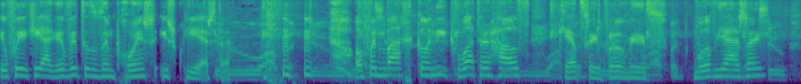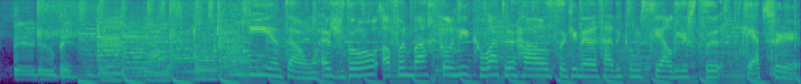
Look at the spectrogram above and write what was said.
eu fui aqui à gaveta dos empurrões e escolhi esta. Offenbach com Nick Waterhouse, Catchy para ouvir. Boa viagem. Então, ajudou Offenbach com Nick Waterhouse aqui na Rádio Comercial este catchy.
